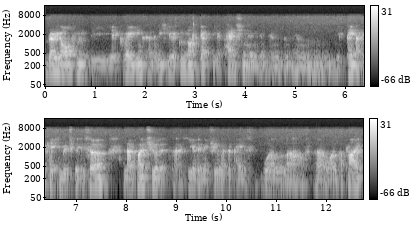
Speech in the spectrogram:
very often the gradings and the niche do not get the attention in, in, in, in, the paint application which they deserve. And I'm quite sure that uh, here they make sure that the paint is well uh, uh, well applied.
